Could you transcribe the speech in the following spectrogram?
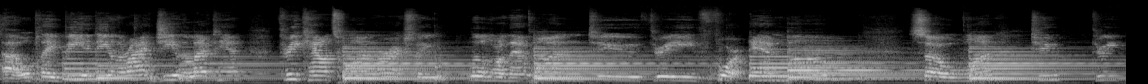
Uh, we'll play B and D on the right, G on the left hand. Three counts, one, or actually a little more than that. One, two, three, four, and boom. So one, two, three,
